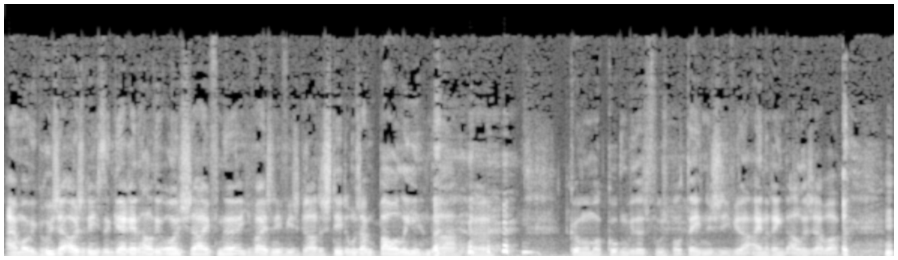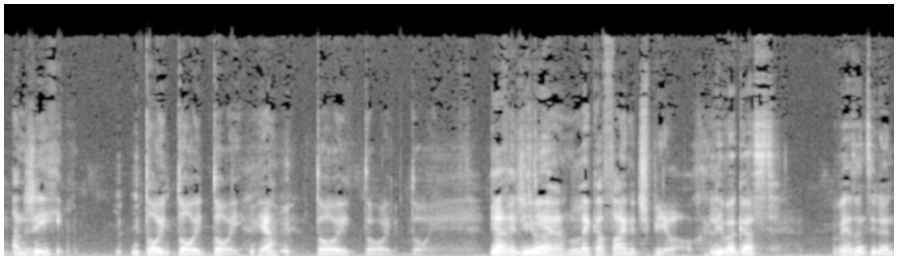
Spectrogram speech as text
einmal die Grüße ausrichten. Gerrit, halt die Ohren steif, ne? Ich weiß nicht, wie es gerade steht um St. Pauli. Da äh, können wir mal gucken, wie das fußballtechnisch sich wieder einrenkt alles, aber an sich toi toi toi, ja? Toi toi toi. Ja, Wünsche ich dir ein lecker feines Spiel auch. lieber Gast. Wer sind Sie denn?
